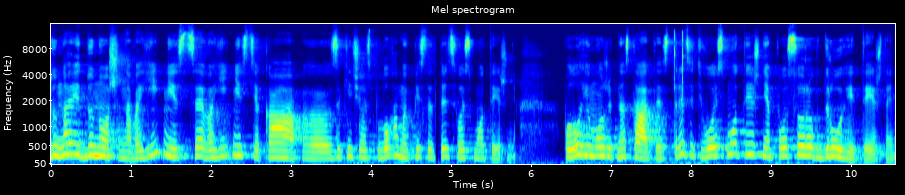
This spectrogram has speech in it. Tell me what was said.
навіть доношена вагітність це вагітність, яка закінчилась пологами після 38 тижня. Пологи можуть настати з 38 тижня по 42 тиждень.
